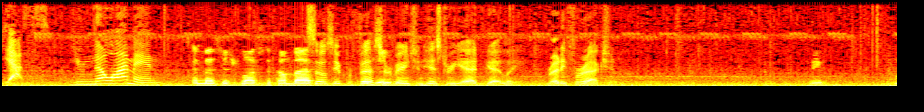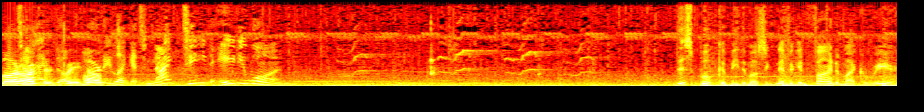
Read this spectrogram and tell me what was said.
Yes, you know I'm in. And message blocks to come back. Associate Professor of Ancient History, Ed Getley. Ready for action. Lord Time Arthur's to pretty dope. party like it's 1981. This book could be the most significant find of my career.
